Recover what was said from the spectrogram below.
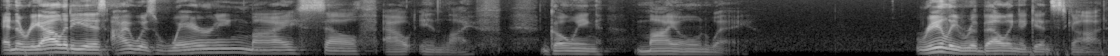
And the reality is, I was wearing myself out in life, going my own way, really rebelling against God.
